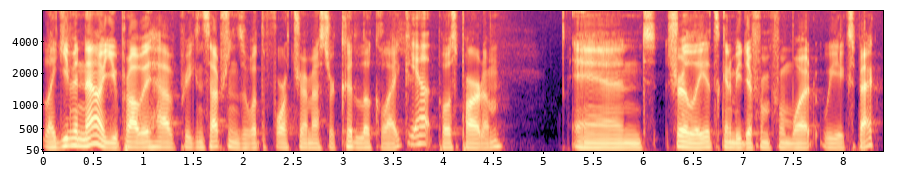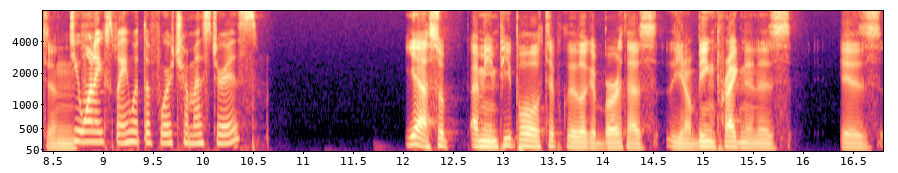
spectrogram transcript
like even now you probably have preconceptions of what the fourth trimester could look like Yep. postpartum. And surely it's going to be different from what we expect. And Do you want to explain what the fourth trimester is? yeah, so I mean, people typically look at birth as you know, being pregnant is is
